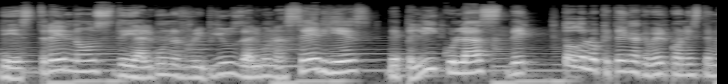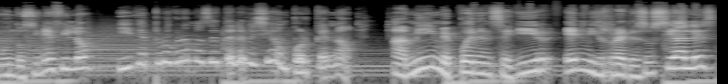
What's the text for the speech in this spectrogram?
de estrenos, de algunas reviews de algunas series, de películas, de todo lo que tenga que ver con este mundo cinéfilo y de programas de televisión, ¿por qué no? A mí me pueden seguir en mis redes sociales,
